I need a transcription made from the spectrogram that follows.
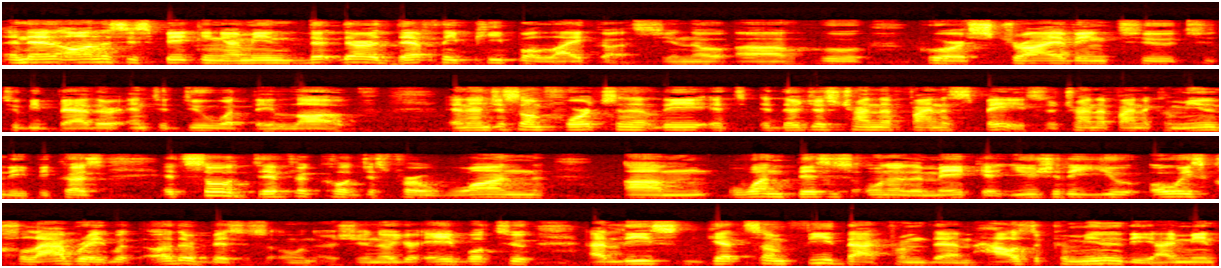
and then honestly speaking i mean th- there are definitely people like us you know uh, who who are striving to, to to be better and to do what they love and then just unfortunately it's they're just trying to find a space they're trying to find a community because it's so difficult just for one um, one business owner to make it usually you always collaborate with other business owners. You know you're able to at least get some feedback from them. How's the community? I mean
